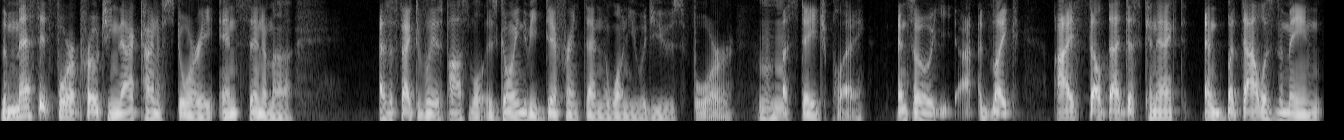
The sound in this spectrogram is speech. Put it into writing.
the method for approaching that kind of story in cinema as effectively as possible is going to be different than the one you would use for mm-hmm. a stage play. And so like I felt that disconnect and but that was the main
